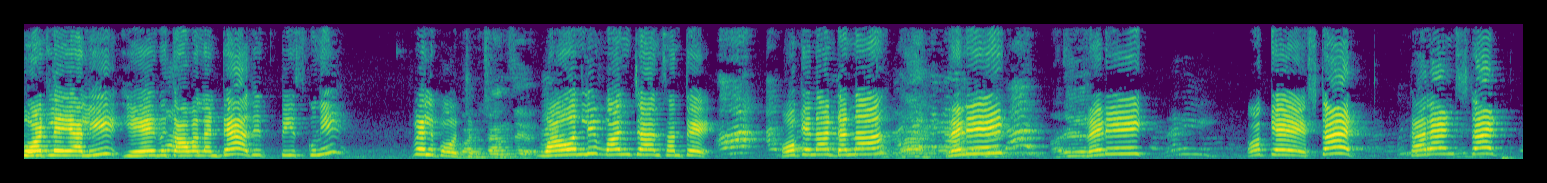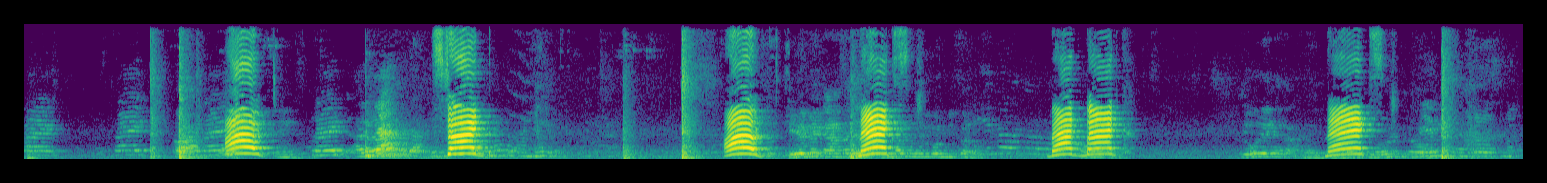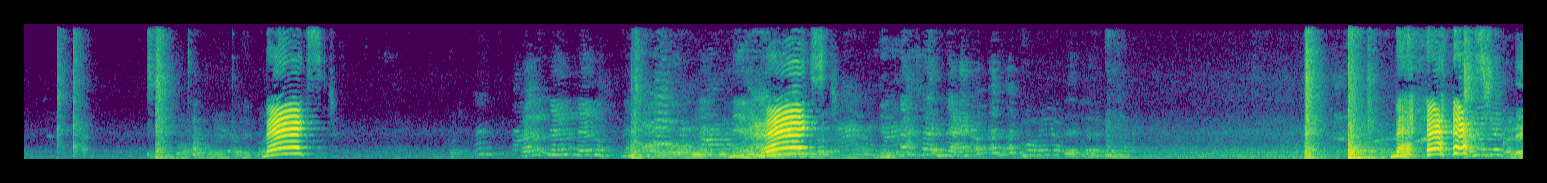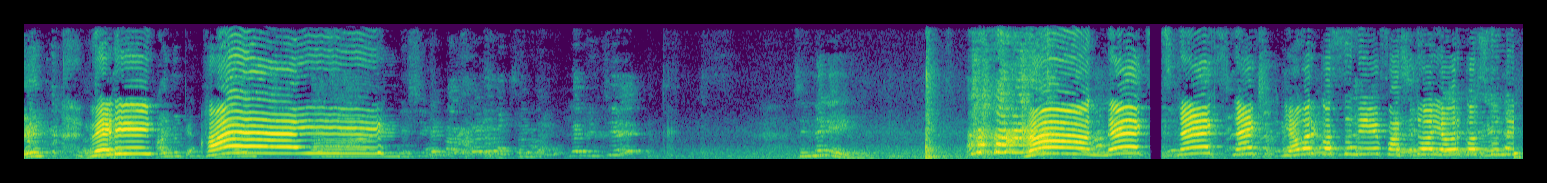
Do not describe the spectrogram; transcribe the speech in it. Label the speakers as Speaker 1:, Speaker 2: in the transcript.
Speaker 1: బోట్లు వేయాలి ఏది కావాలంటే అది తీసుకుని వెళ్ళిపోవచ్చు. ఓన్లీ వన్ ఛాన్స్ అంతే. ఓకేనా డన్నా? Ready ready okay start current start out start out next back back next next next next
Speaker 2: ready
Speaker 1: ready hi next next next ఎవరికి వస్తుంది ఫస్ట్ ఎవరికి వస్తుంది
